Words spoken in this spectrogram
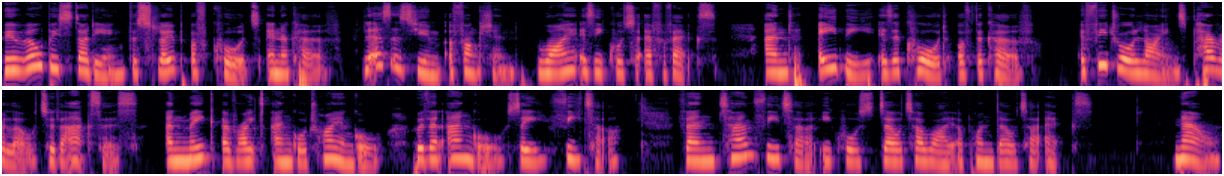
we will be studying the slope of chords in a curve. Let us assume a function y is equal to f of x, and AB is a chord of the curve. If we draw lines parallel to the axis and make a right angle triangle with an angle, say theta, then tan theta equals delta y upon delta x. Now,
